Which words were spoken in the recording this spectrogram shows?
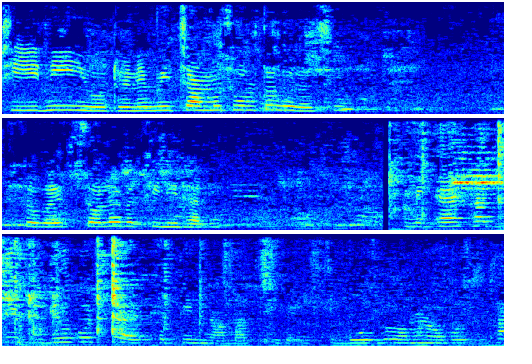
চিনি, ওঠেনি, আমি চামচ উল্টো ধরেছি সবাই চলে এবার চিনি ঢালি আমি এক হাত দিয়ে ভিডিও করছি, আর এক হাত দিয়ে নামাচ্ছি বোঝো আমার অবস্থা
